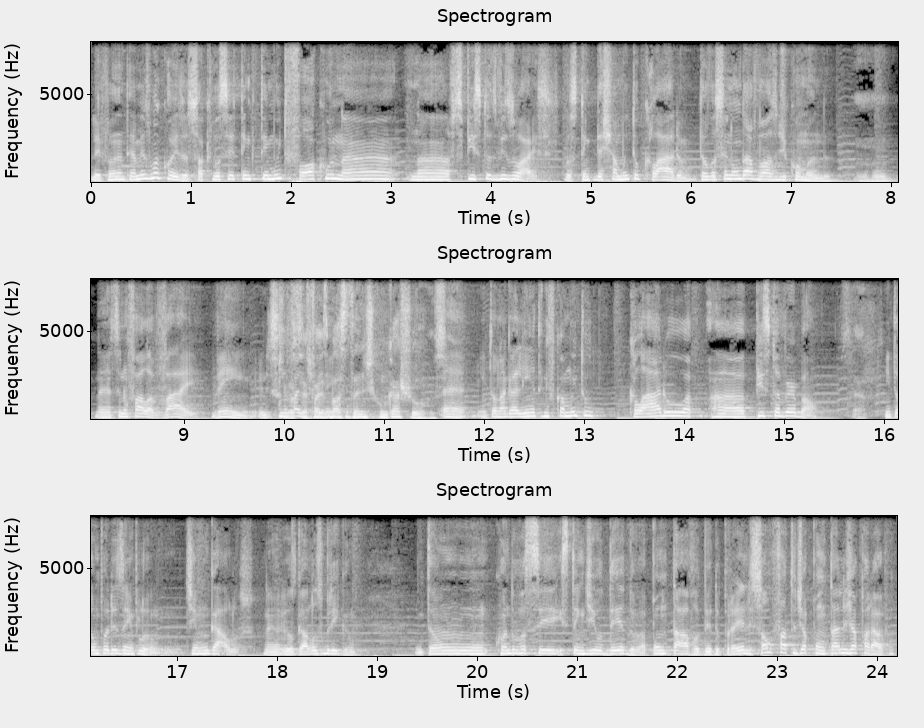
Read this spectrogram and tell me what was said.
levanta, é a mesma coisa. Só que você tem que ter muito foco na, nas pistas visuais. Você tem que deixar muito claro. Então você não dá voz de comando. Né? Você não fala vai, vem. Isso Que não você faz faz bastante com cachorros. É, então na galinha tem que ficar muito claro a, a pista verbal. Certo. Então, por exemplo, tinham galos, né? E os galos brigam. Então, quando você estendia o dedo, apontava o dedo pra ele, só o fato de apontar ele já parava.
